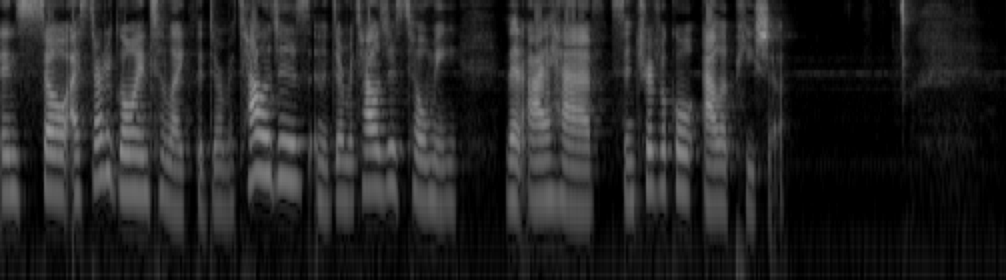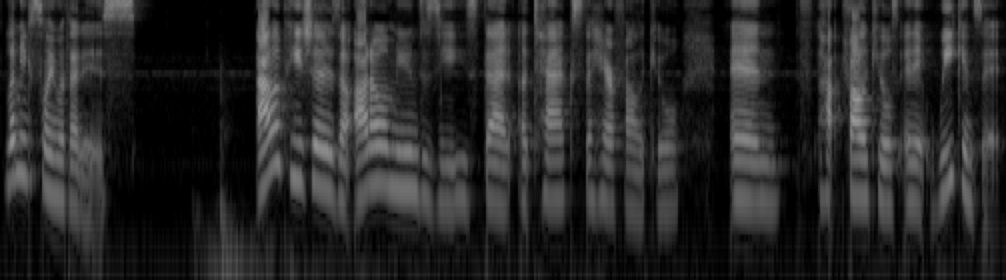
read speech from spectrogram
And so I started going to like the dermatologist, and the dermatologist told me that I have centrifugal alopecia. Let me explain what that is. Alopecia is an autoimmune disease that attacks the hair follicle and follicles and it weakens it.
